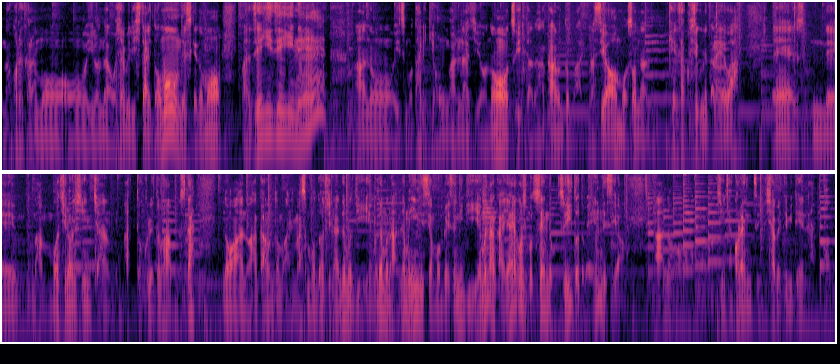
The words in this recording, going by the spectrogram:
まあ、これからもいろんなおしゃべりしたいと思うんですけども、まあ、ぜひぜひね、あの、いつも他力本願ラジオのツイッターのアカウントもありますよ。もうそんな検索してくれたらええわ。えー、で、まあ、もちろんしんちゃん、アットクレートファームですか？のあのアカウントもあります。もうどちらでも DM でも何でもいいんですよ。もう別に DM なんかややこしいことせんでもツイートでもええんですよ。あの、しんちゃんこれについて喋ってみてえなと。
